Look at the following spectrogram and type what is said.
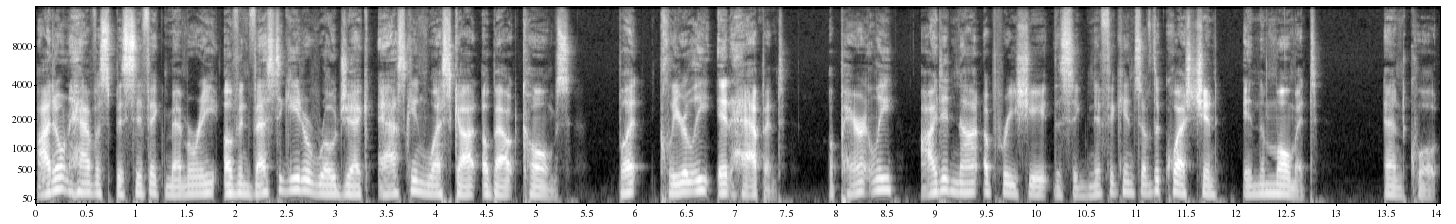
I don't have a specific memory of investigator Rojek asking Westcott about Combs, but clearly it happened. Apparently, I did not appreciate the significance of the question in the moment. End quote.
